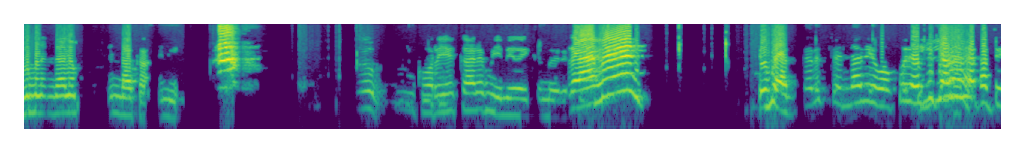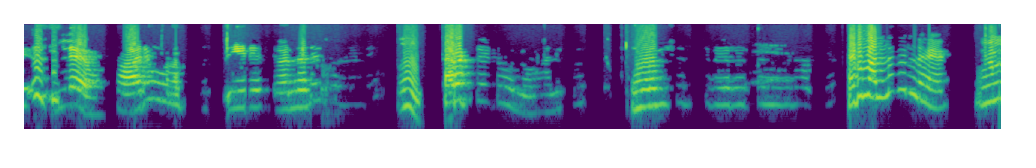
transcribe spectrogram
നമ്മൾ എന്തായാലും ഉണ്ടാക്കാം ഇനി. കൊറിയക്കാരൻ മീന് കഴിക്കുന്നവര്. രാമൻ. കറക്റ്റ് ആയിട്ട് പോലോ അല്ലെങ്കിൽ നിങ്ങളെ വിശ്വസിച്ച് വേറെ എടി നല്ലതല്ലേ? നല്ല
